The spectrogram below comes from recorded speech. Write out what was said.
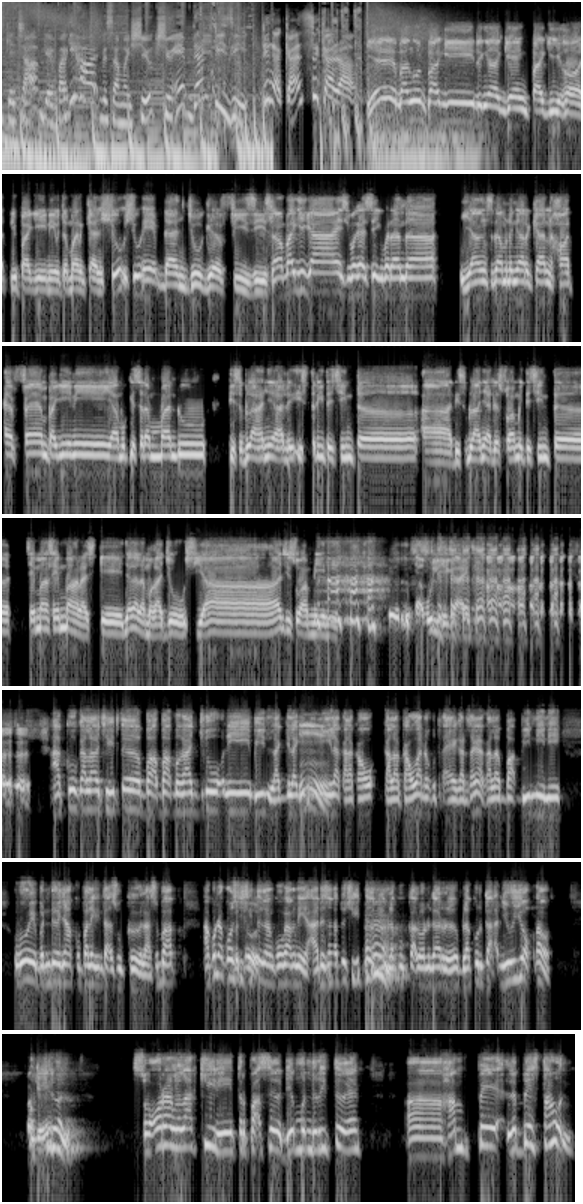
Up Game Pagi Hot Bersama Syuk, Syuib dan Fizi Dengarkan sekarang yeah, bangun pagi dengan geng Pagi Hot di pagi ini bertemankan Syuk, Syuib dan juga Fizi. Selamat pagi guys. Terima kasih kepada anda yang sedang mendengarkan Hot FM pagi ini yang mungkin sedang memandu di sebelahnya ada isteri tercinta, uh, di sebelahnya ada suami tercinta. Sembang-sembang lah sikit. Janganlah merajuk Sian si suami ni. Tak boleh guys. Aku kalau cerita bab-bab merajuk ni lagi-lagi Hmm. bini lah. Kalau kau kalau kawan aku tak heran sangat kalau bab bini ni Oi bendanya aku paling tak suka lah. Sebab aku nak kongsi Betul. cerita dengan korang ni. Ada satu cerita ni berlaku kat luar negara berlaku dekat New York tau. Okay Betul. seorang lelaki ni terpaksa dia menderita eh uh, hampir lebih setahun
